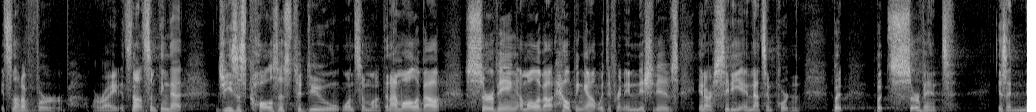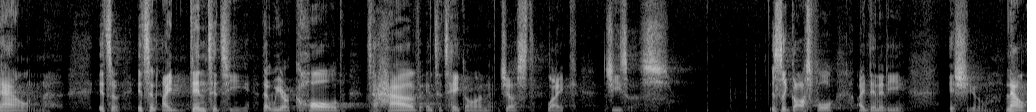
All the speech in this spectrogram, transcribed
it's not a verb, all right? It's not something that Jesus calls us to do once a month. And I'm all about serving, I'm all about helping out with different initiatives in our city, and that's important. But, but servant is a noun, it's, a, it's an identity that we are called to have and to take on, just like Jesus. This is a gospel identity issue. Now,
